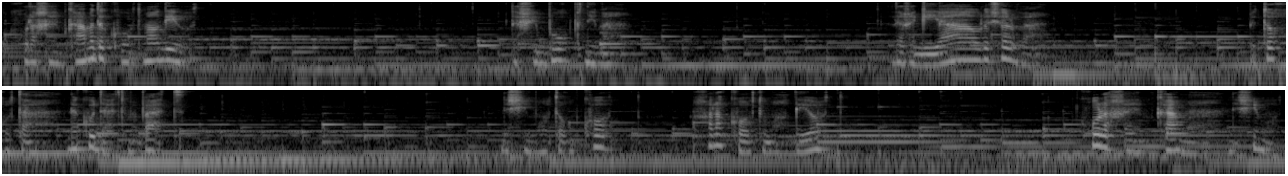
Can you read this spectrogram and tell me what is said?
קחו לכם כמה דקות מרגיעות לחיבור פנימה, לרגיעה ולשלווה. בתוך אותה נקודת מבט. נשימות ארוכות, חלקות ומרגיעות. קחו לכם כמה נשימות.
